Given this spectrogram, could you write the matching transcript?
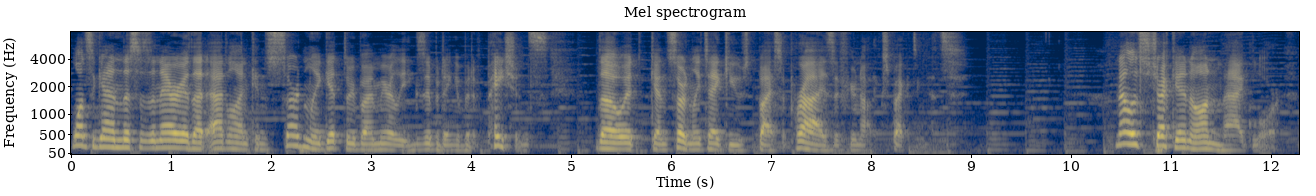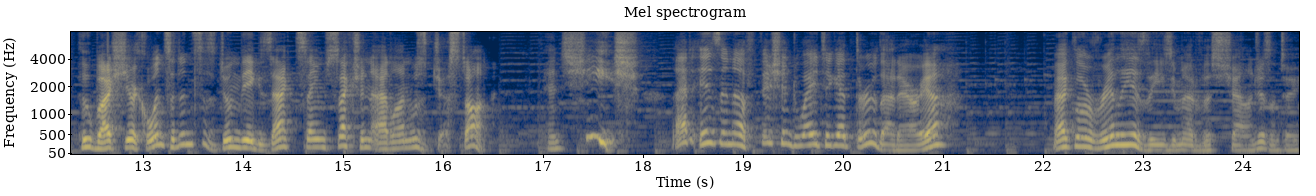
Once again, this is an area that Adeleine can certainly get through by merely exhibiting a bit of patience, though it can certainly take you by surprise if you're not expecting it. Now let's check in on Magolor, who by sheer coincidence is doing the exact same section Adeleine was just on. And sheesh, that is an efficient way to get through that area. Magolor really is the easy mode of this challenge, isn't he?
